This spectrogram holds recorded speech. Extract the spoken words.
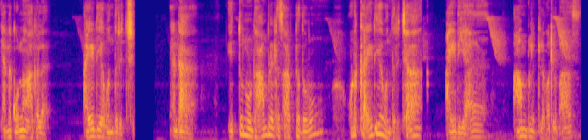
எனக்கு ஒன்றும் ஆகலை. ஐடியா வந்துருச்சு. ஏண்டா இத்தனோட ஆம்லேட்டை சாப்பிட்டதும் உனக்கு ஐடியா வந்துருச்சா? ஐடியா? ஆம்லேட்டில் வரல பாஸ்.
